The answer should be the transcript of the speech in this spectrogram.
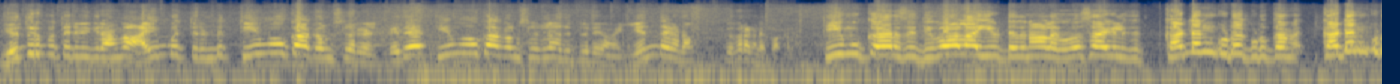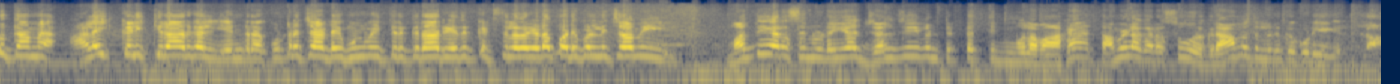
எதிர்ப்பு தெரிவிக்கிறாங்க. ஐம்பத்தி ரெண்டு திமுக கவுன்சிலர்கள். இதே திமுக கவுன்சிலர்கள் எதிர்ப்பு தெரிவிக்கிறாங்க. எந்த இடம்? விவரங்களை பார்க்கலாம். திமுக அரசு திவாலாகி விட்டதனால விவசாயிகளுக்கு கடன் கூட கொடுக்காம கடன் கொடுக்காம அலைக்கழிக்கிறார்கள் என்ற குற்றச்சாட்டை முன்வைத்திருக்கிறார் எதிர்க்கட்சி தலைவர் எடப்பாடி பழனிசாமி மத்திய அரசினுடைய ஜல்ஜீவன் திட்டத்தின் மூலமாக தமிழக அரசு ஒரு கிராமத்தில் இருக்கக்கூடிய எல்லா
